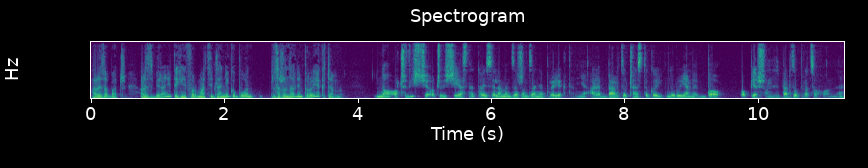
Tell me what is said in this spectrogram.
Ale zobacz, ale zbieranie tych informacji dla niego było zarządzaniem projektem. No oczywiście, oczywiście, jasne, to jest element zarządzania projektem, nie? ale bardzo często go ignorujemy, bo po pierwsze on jest bardzo pracochłonny,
